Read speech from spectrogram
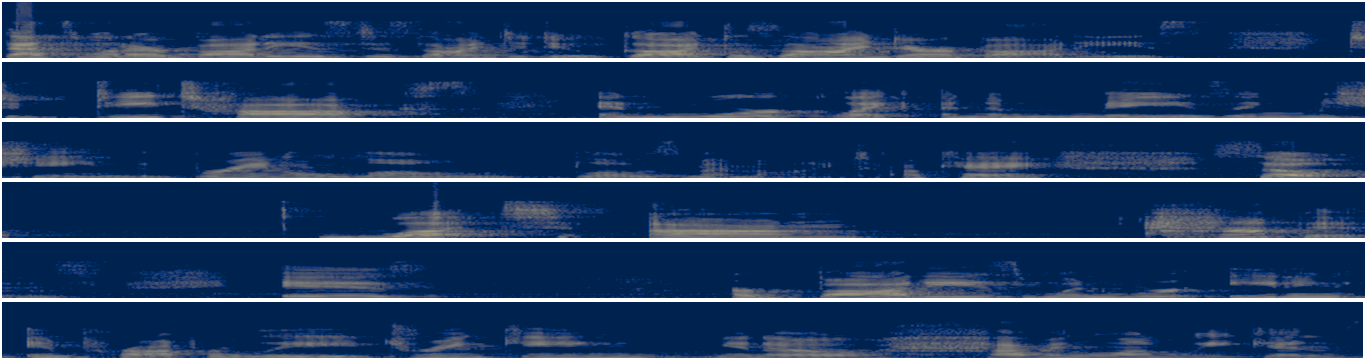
That's what our body is designed to do. God designed our bodies to detox and work like an amazing machine. The brain alone blows my mind. Okay, so what um, happens is our bodies, when we're eating improperly, drinking, you know, having long weekends,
